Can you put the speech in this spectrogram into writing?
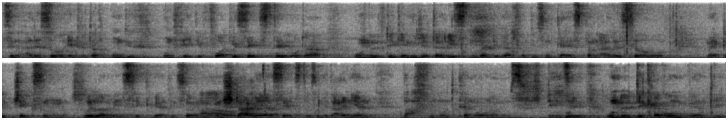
sind alle so entweder unfähige Vorgesetzte oder unnötige Militaristen, weil die werden von diesen Geistern alle so Michael Jackson Thriller-mäßig werden die so in, ah, in Starre okay. ersetzt. Also mit all ihren Waffen und Kanonen stehen sie unnötig herum, während die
